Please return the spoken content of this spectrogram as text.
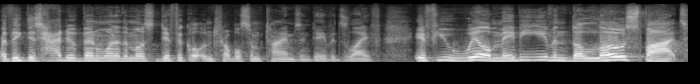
I think this had to have been one of the most difficult and troublesome times in David's life. If you will, maybe even the low spot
